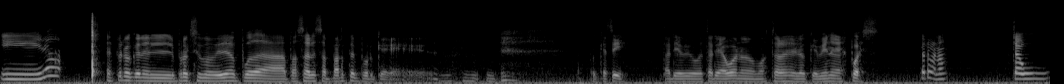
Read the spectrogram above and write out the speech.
Y no. Espero que en el próximo video pueda pasar esa parte porque... Porque sí, estaría, estaría bueno mostrarles lo que viene después. Pero bueno, chau.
